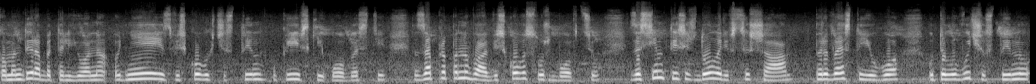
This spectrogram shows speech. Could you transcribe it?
командира батальйона однієї з військових частин у Київській області запропонував військовослужбовцю за 7 тисяч доларів США перевести його у тилову частину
